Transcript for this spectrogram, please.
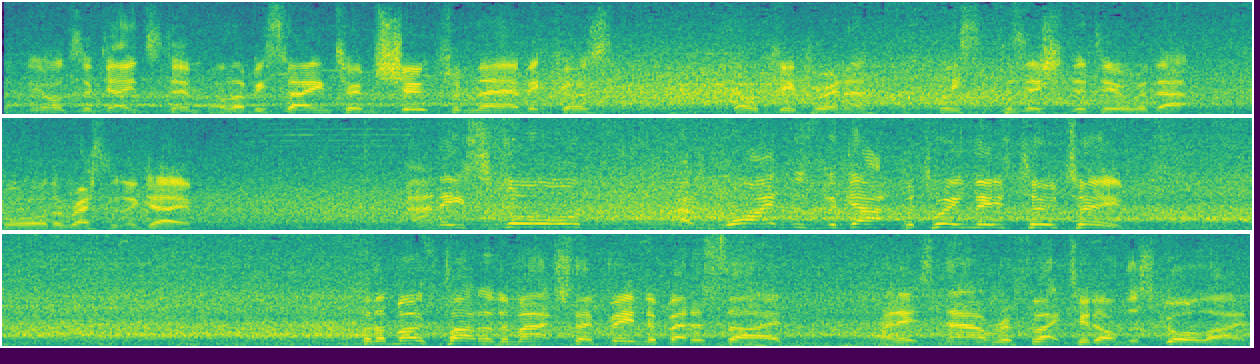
the odds against him. Well, they'll be saying to him, shoot from there because goalkeeper in a decent position to deal with that for the rest of the game. And he scored and widens the gap between these two teams. For the most part of the match, they've been the better side, and it's now reflected on the scoreline.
